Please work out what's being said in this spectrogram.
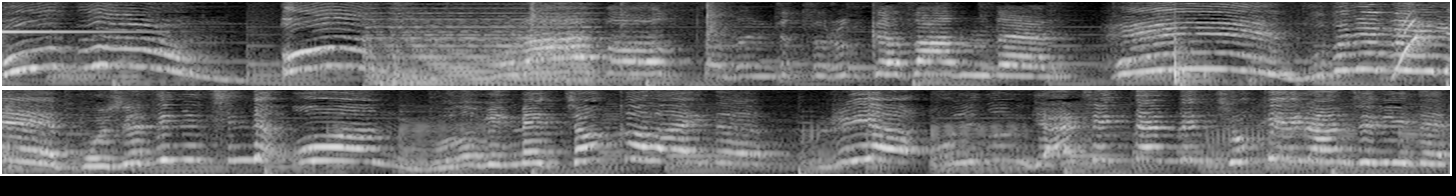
Buldum. Un. Bravo sonuncu turu kazandın. Hey, bu da ne böyle? Poşetin içinde un. Bunu bilmek çok kolaydı. Rüya oyunun gerçekten de çok eğlenceliydi.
